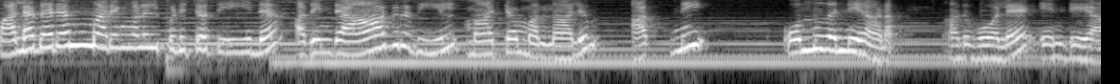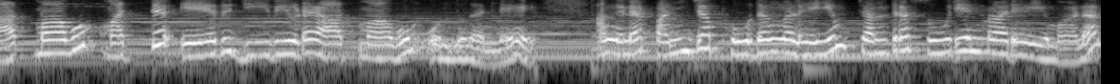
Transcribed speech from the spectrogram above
പലതരം മരങ്ങളിൽ പിടിച്ച തീയിന് അതിന്റെ ആകൃതിയിൽ മാറ്റം വന്നാലും അഗ്നി ഒന്നു തന്നെയാണ്. അതുപോലെ എന്റെ ആത്മാവും മറ്റ് ഏത് ജീവിയുടെ ആത്മാവും ഒന്നു തന്നെ. അങ്ങനെ പഞ്ചഭൂതങ്ങളെയും ചന്ദ്രസൂര്യന്മാരെയുമാണ്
